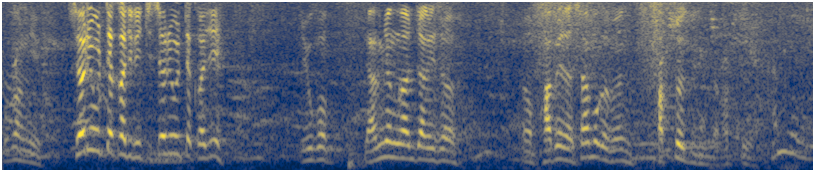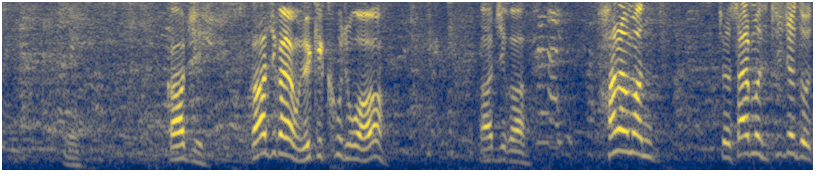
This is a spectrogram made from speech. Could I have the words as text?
호박잎. 썰이 올 때까지 있지. 썰이 올 때까지. 요거 양념간장에서 어, 밥에다 싸 먹으면 밥도둑입니다. 밥도둑. 예. 까지. 까지가 왜 이렇게 크고 좋아? 까지가 하나만 저 삶아서 찢어도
